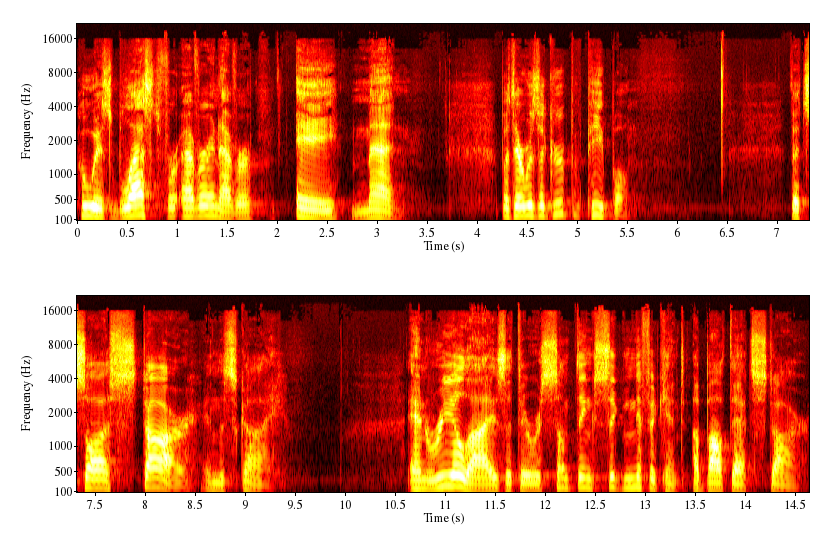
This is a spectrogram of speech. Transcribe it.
who is blessed forever and ever. Amen. But there was a group of people that saw a star in the sky and realized that there was something significant about that star.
